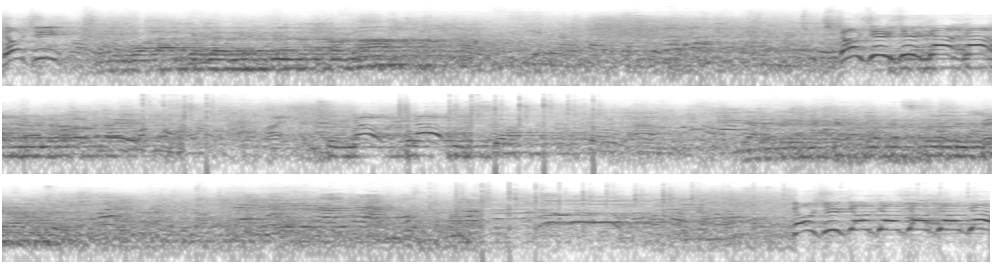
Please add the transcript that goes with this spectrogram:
Yoshi! Voilà que le rythme augmente. Go, shoot, shoot, go, go! Go, go! go, go, go, go!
